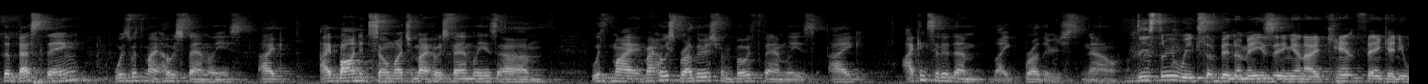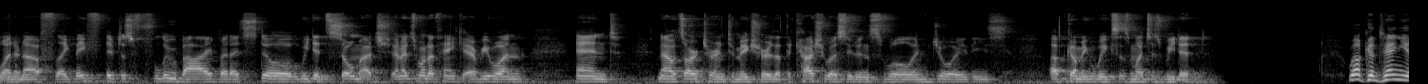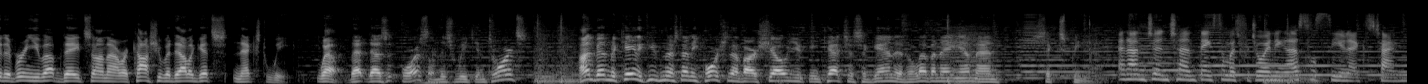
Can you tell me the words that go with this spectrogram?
The best thing was with my host families. I, I bonded so much with my host families. Um, with my, my host brothers from both families, I, I consider them like brothers now. These three weeks have been amazing, and I can't thank anyone enough. Like they, it just flew by, but I still we did so much, and I just want to thank everyone. And now it's our turn to make sure that the Kashiwa students will enjoy these upcoming weeks as much as we did. We'll continue to bring you updates on our Kashiwa delegates next week. Well, that does it for us on This Week in Torrance. I'm Ben McCain. If you've missed any portion of our show, you can catch us again at 11 a.m. and 6 p.m. And I'm Jen Chen. Thanks so much for joining us. We'll see you next time.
